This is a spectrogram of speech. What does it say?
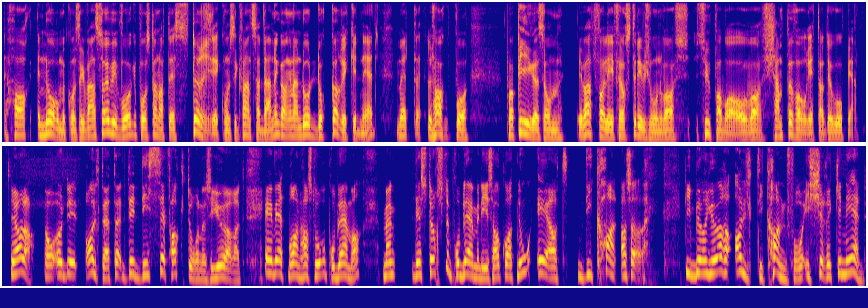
Det har enorme konsekvenser. Jeg vil våge påstanden at det er større konsekvenser denne gangen enn da dere rykket ned, med et lag på papiret som i hvert fall i førstedivisjon var superbra og var kjempefavoritter til å gå opp igjen. Ja da, og det, alt dette, det er disse faktorene som gjør at Jeg vet Brann har store problemer, men det største problemet deres akkurat nå er at de kan Altså, de bør gjøre alt de kan for å ikke rykke ned.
